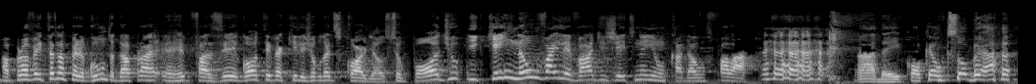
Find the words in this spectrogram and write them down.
Aproveitando a pergunta, dá pra é, fazer igual teve aquele jogo da discórdia, o seu pódio e quem não vai levar de jeito nenhum, cada um falar. Ah, daí qualquer um que sobrar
